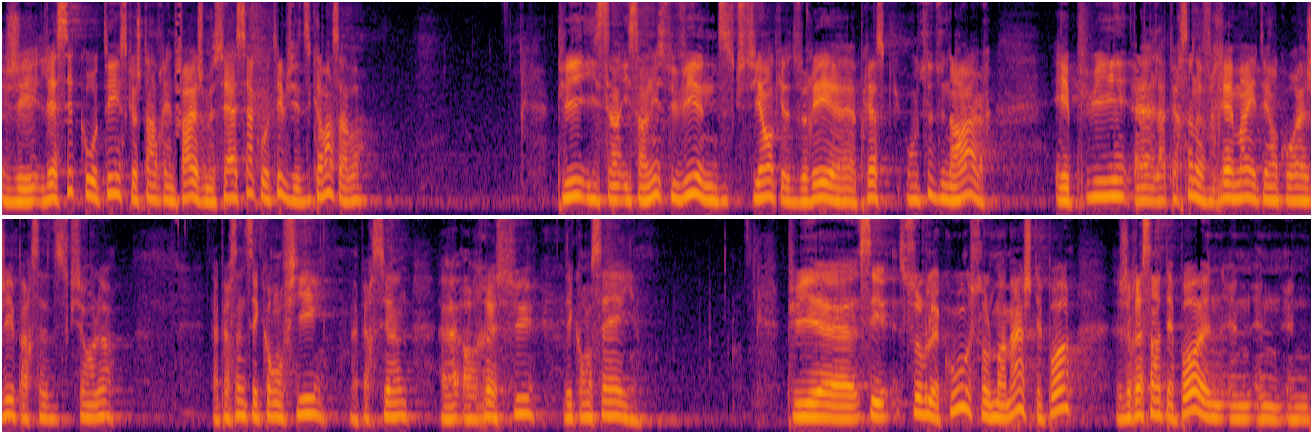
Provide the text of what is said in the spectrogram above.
j'ai laissé de côté ce que j'étais en train de faire. Je me suis assis à côté et j'ai dit Comment ça va Puis il s'en est suivi une discussion qui a duré euh, presque au-dessus d'une heure. Et puis euh, la personne a vraiment été encouragée par cette discussion-là. La personne s'est confiée, la personne a reçu des conseils. Puis c'est sur le coup, sur le moment, je n'étais pas je ressentais pas une,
